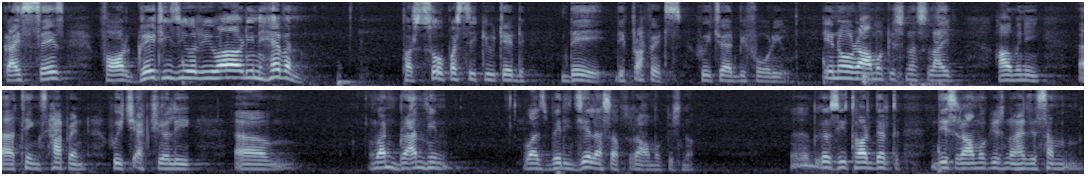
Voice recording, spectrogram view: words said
Christ says, for great is your reward in heaven. For so persecuted they, the prophets which were before you. You know Ramakrishna's life, how many uh, things happened, which actually um, one Brahmin was very jealous of Ramakrishna uh, because he thought that this Ramakrishna has some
